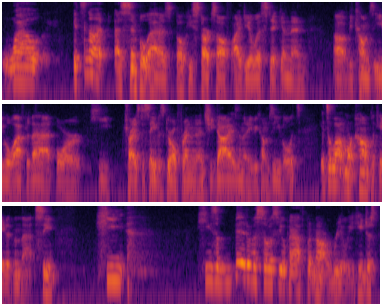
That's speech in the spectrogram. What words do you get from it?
while it's not as simple as, oh, he starts off idealistic and then uh, becomes evil after that, or he tries to save his girlfriend and then she dies and then he becomes evil. It's it's a lot more complicated than that. See, he he's a bit of a sociopath, but not really. He just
